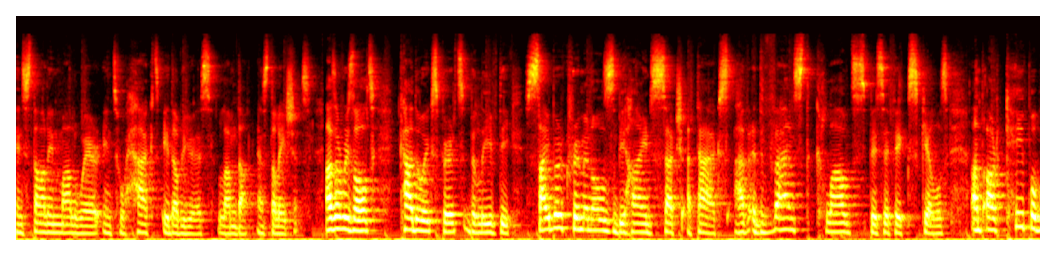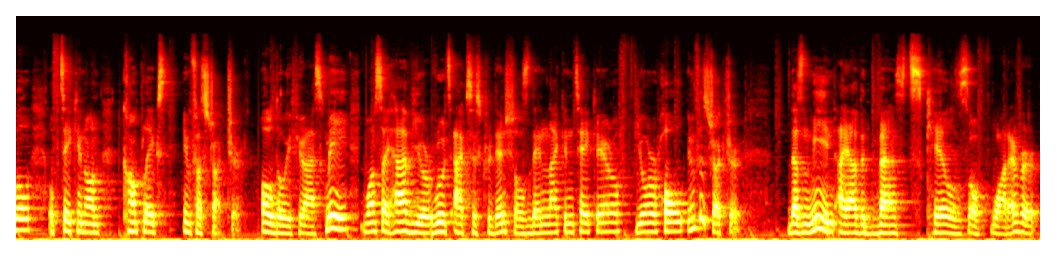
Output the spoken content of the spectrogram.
installing malware into hacked AWS Lambda installations. As a result, Cado experts believe the cyber criminals behind such attacks have advanced cloud-specific skills and are capable of taking on complex infrastructure. Although if you ask me, once I have your root access credentials, then I can take care of your whole infrastructure. Doesn't mean I have advanced skills of whatever.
